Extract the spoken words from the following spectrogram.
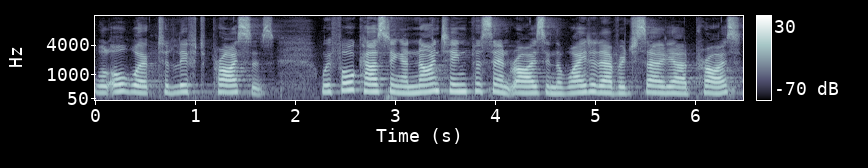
will all work to lift prices we're forecasting a 19% rise in the weighted average sale yard price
